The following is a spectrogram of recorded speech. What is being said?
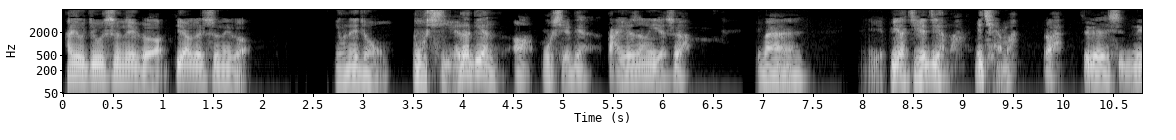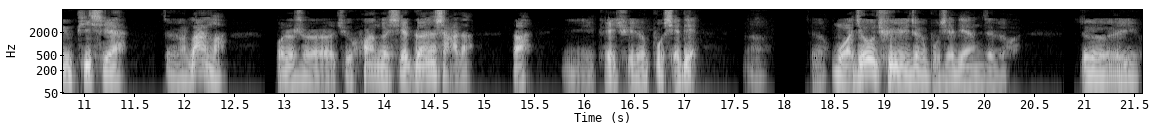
还有就是那个第二个是那个有那种补鞋的店子啊，补鞋店，大学生也是，一般也比较节俭嘛，没钱嘛，是吧？这个那个皮鞋这个烂了，或者是去换个鞋跟啥的，是吧？你可以去这个补鞋店，嗯，这个我就去这个补鞋店，这个这个。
